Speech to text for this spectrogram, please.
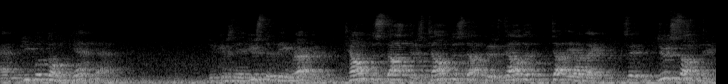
And people don't get that because they're used to being reprimanded. Tell them to stop this. Tell them to stop this. Tell them, tell, you know, like, say, do something.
